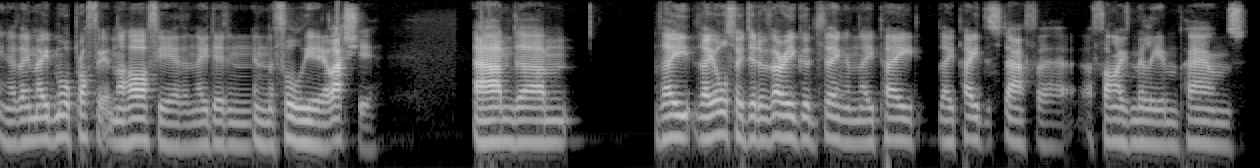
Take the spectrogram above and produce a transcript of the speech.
You know, they made more profit in the half year than they did in, in the full year last year and um, they they also did a very good thing, and they paid they paid the staff a, a five million pounds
